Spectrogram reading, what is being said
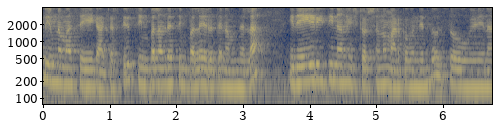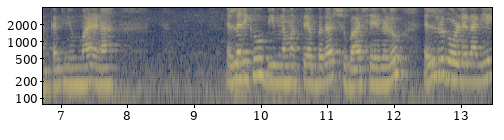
ಭೀಮ್ ನಮಾಸೆ ಹೇಗೆ ಆಚರಿಸ್ತೀವಿ. ಸಿಂಪಲ್ ಅಂದರೆ ಸಿಂಪಲ್ಲೇ ಇರುತ್ತೆ ನಮ್ಮದೆಲ್ಲ ಇದೇ ರೀತಿ ನಾನು ಇಷ್ಟು ವರ್ಷನೂ ಮಾಡ್ಕೊಬಂದಿರೋದು ಸೊ ವಿಡಿಯೋನ ಕಂಟಿನ್ಯೂ ಮಾಡೋಣ. ಎಲ್ಲರಿಗೂ ಭೀಮ್ ನಮಾಸೆ ಹಬ್ಬದ ಶುಭಾಶಯಗಳು. ಎಲ್ರಿಗೂ ಒಳ್ಳೆಯದಾಗಲಿ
